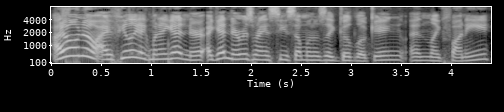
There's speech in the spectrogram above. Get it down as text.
I don't know. I feel like when I get ner- I get nervous when I see someone who's like good looking and like funny.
